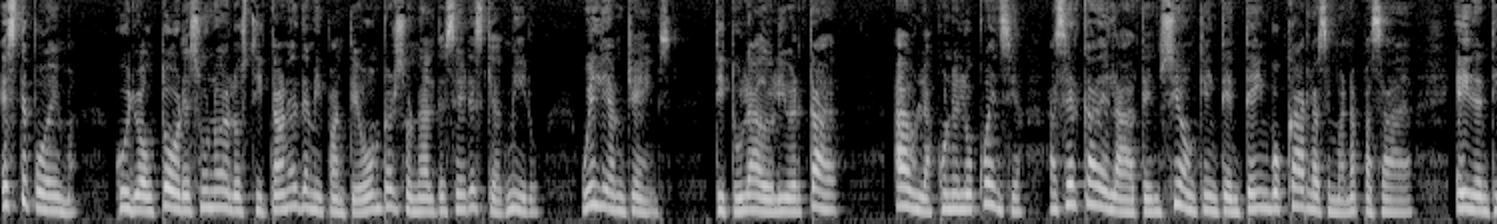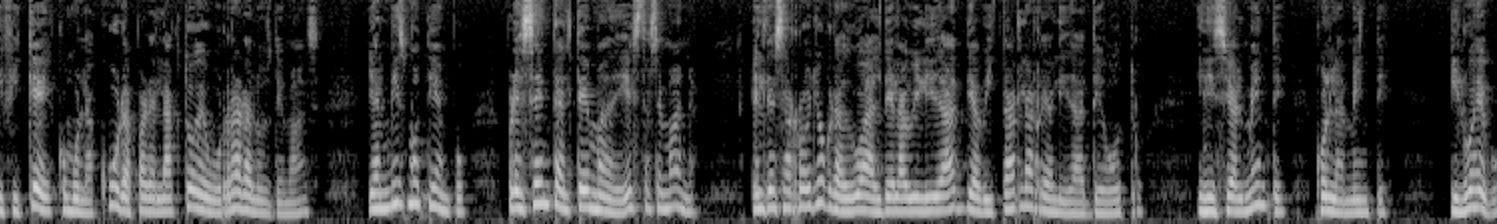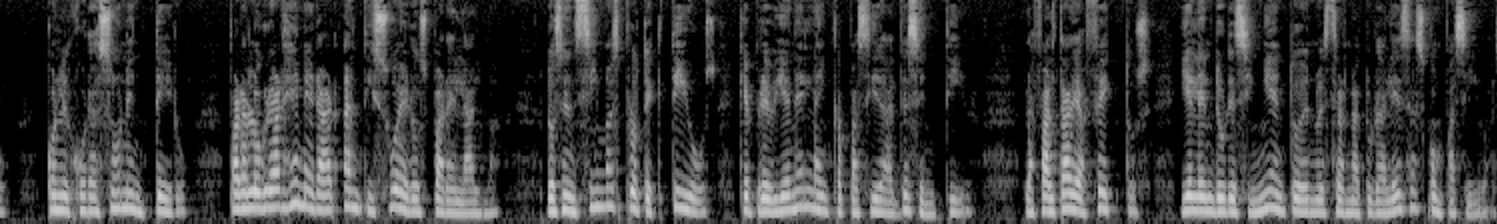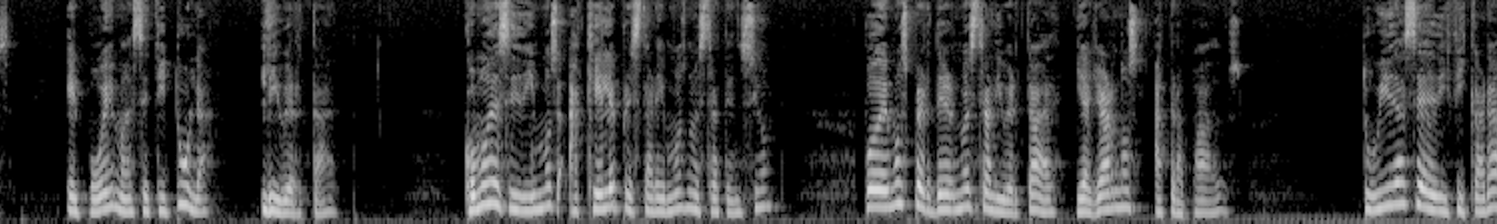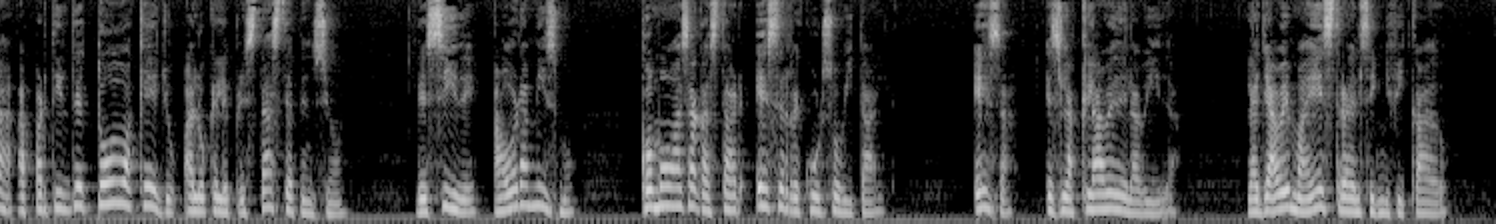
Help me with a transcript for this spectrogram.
Este poema, cuyo autor es uno de los titanes de mi panteón personal de seres que admiro, William James, titulado Libertad, habla con elocuencia acerca de la atención que intenté invocar la semana pasada e identifiqué como la cura para el acto de borrar a los demás, y al mismo tiempo presenta el tema de esta semana, el desarrollo gradual de la habilidad de habitar la realidad de otro, inicialmente con la mente y luego con el corazón entero, para lograr generar antisueros para el alma, los enzimas protectivos que previenen la incapacidad de sentir, la falta de afectos y el endurecimiento de nuestras naturalezas compasivas. El poema se titula Libertad. ¿Cómo decidimos a qué le prestaremos nuestra atención? Podemos perder nuestra libertad y hallarnos atrapados. Tu vida se edificará a partir de todo aquello a lo que le prestaste atención. Decide ahora mismo cómo vas a gastar ese recurso vital. Esa es la clave de la vida, la llave maestra del significado,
